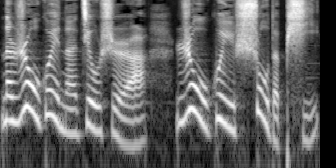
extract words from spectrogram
那肉桂呢就是肉桂树的皮。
